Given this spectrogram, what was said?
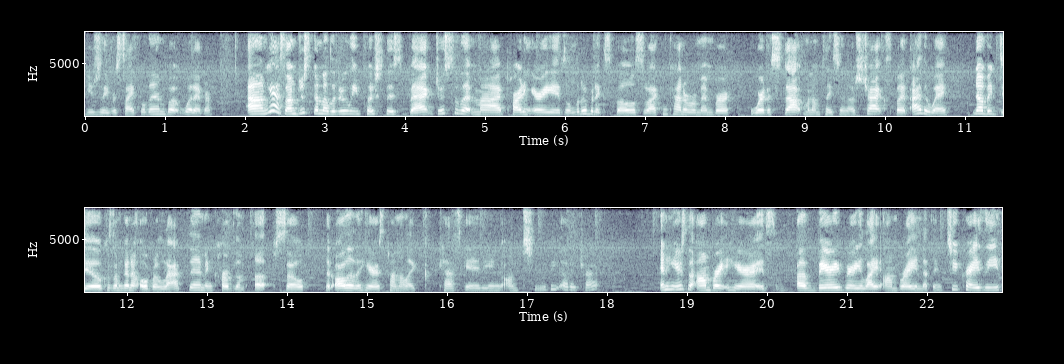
usually recycle them, but whatever. Um, yeah, so I'm just going to literally push this back just so that my parting area is a little bit exposed so I can kind of remember where to stop when I'm placing those tracks. But either way, no big deal because I'm going to overlap them and curve them up so that all of the hair is kind of like cascading onto the other track. And here's the ombre hair. It's a very, very light ombre, nothing too crazy.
